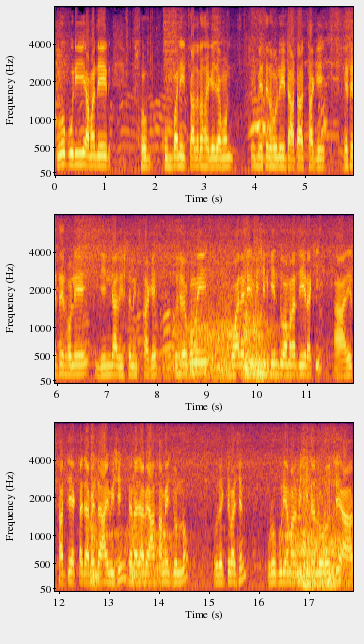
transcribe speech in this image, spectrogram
পুরোপুরি আমাদের সব কোম্পানির চাদরা থাকে, যেমন এমএসের হলে টাটার থাকে এসএসের হলে জিন্ডাল স্টেলিংস থাকে। তো সেরকমই কোয়ালিটির মেশিন কিন্তু আমরা দিয়ে রাখি। আর এর সাথে একটা যাবে ড্রাই মেশিন সেটা যাবে আসামের জন্য। তো দেখতে পাচ্ছেন পুরোপুরি আমার মেশিনটা লোড হচ্ছে। আর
